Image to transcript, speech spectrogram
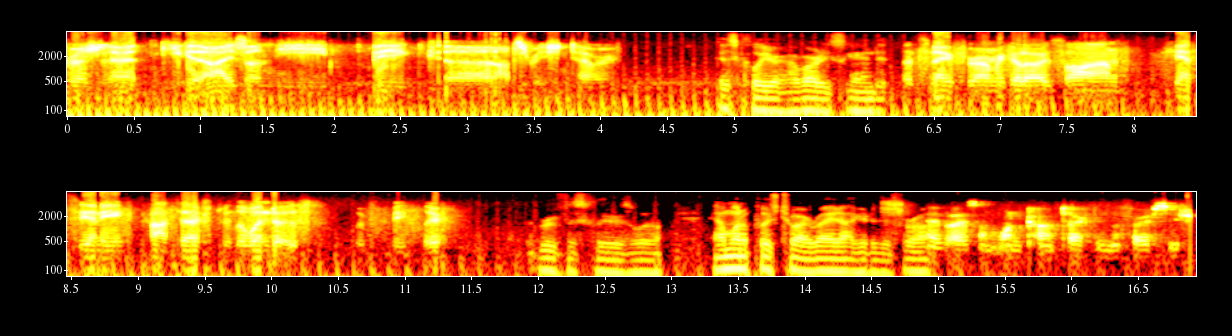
Roger that. You get eyes on the big uh, observation tower. It's clear. I've already scanned it. That's an A firm. We got eyes on. Can't see any contacts through the windows. Looks to be clear. The roof is clear as well. And I'm gonna push to our right out here to this rock. I have eyes on one contact in the fire station.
